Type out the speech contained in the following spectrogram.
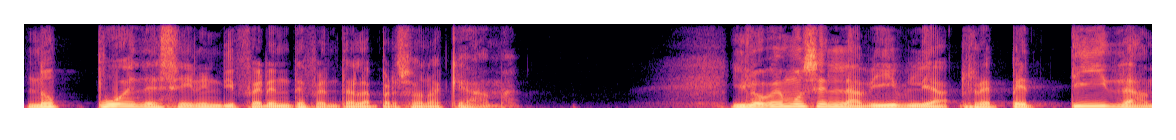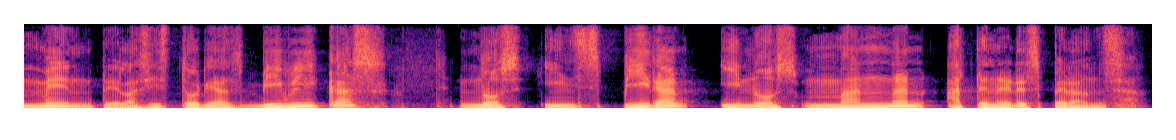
no puede ser indiferente frente a la persona que ama. Y lo vemos en la Biblia repetidamente. Las historias bíblicas nos inspiran y nos mandan a tener esperanza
